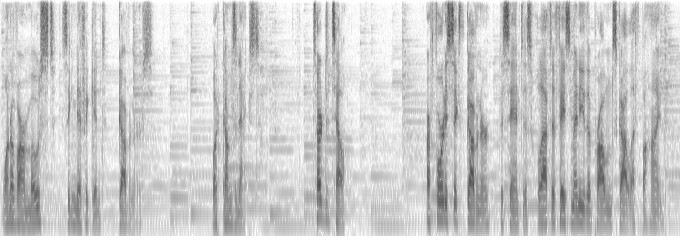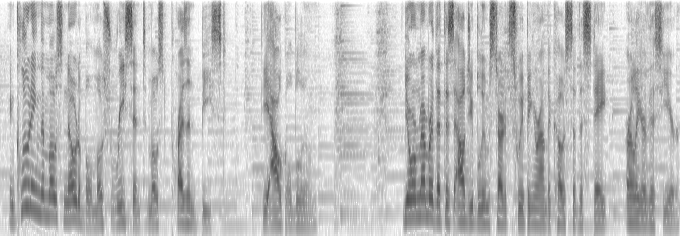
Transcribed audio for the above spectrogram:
one of our most significant governors. What comes next? It's hard to tell. Our 46th governor, DeSantis, will have to face many of the problems Scott left behind. including the most notable, most recent, most present beast, the algal bloom. You'll remember that this algae bloom started sweeping around the coast of the state earlier this year.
